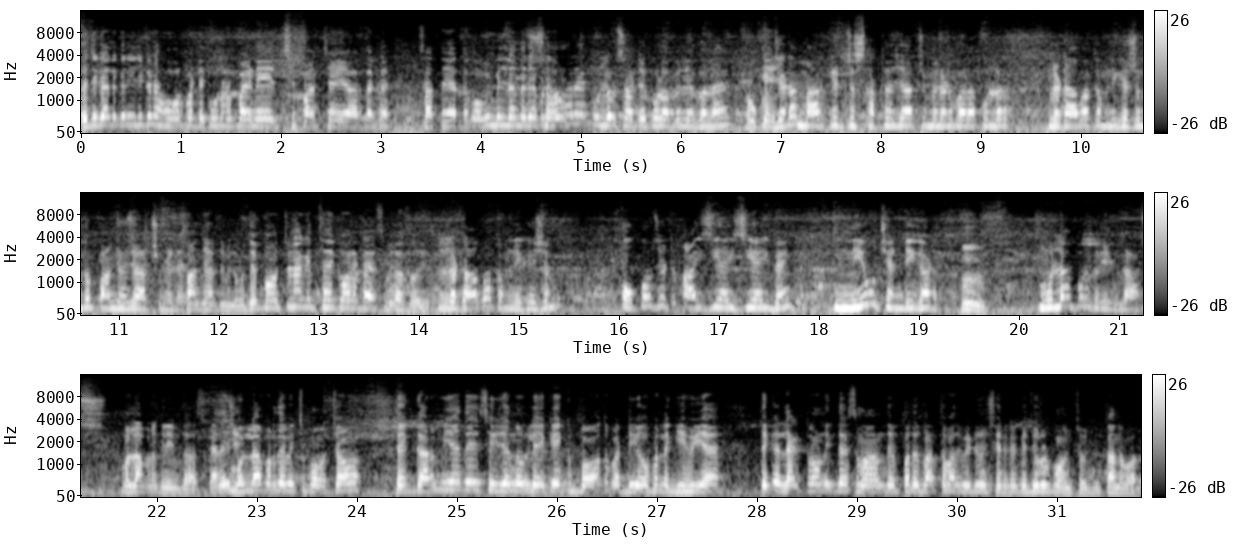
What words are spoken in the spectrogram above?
ਤੇ ਜੇ ਗੱਲ ਕਰੀਏ ਜਿਹੜਾ ਹੋਰ ਵੱਡੇ ਕੂਲਰ ਪਏ ਨੇ 5-6000 ਤੱਕ 7000 ਤੱਕ ਉਹ ਵੀ ਮਿਲ ਜਾਂਦੇ ਨੇ ਆਪਣੇ ਕੋਲ? ਸਾਰੇ ਕੂਲਰ ਸਾਡੇ ਕੋਲ ਅਵੇਲੇਬਲ ਹੈ. ਜਿਹੜਾ ਮਾਰਕੀਟ 'ਚ 7000 ਚ ਮਿਲਣ ਵਾਲਾ ਕੂਲਰ ਲਟਾਵਾ ਕਮਿਊਨੀਕੇਸ਼ਨ ਤੋਂ 5000 ਚ ਮਿਲੇਗਾ 5000 ਚ ਮਿਲੂਗਾ। ਜੇ ਪਹੁੰਚਣਾ ਕਿੱਥੇ ਇੱਕ ਵਾਰ ਐਡਰੈਸ ਵੀ ਦੱਸ ਦਿਓ ਜੀ। Latawa communication opposite ICICI bank new Chandigarh. ਹੂੰ। ਮੁੱਲਾਂਪੁਰ ਗਰੀਬਦਾਸ ਮੁੱਲਾਪੁਰ ਗਰੀਬਦਾਸ ਕਹਿੰਦੇ ਜੀ ਮੁੱਲਾਪੁਰ ਦੇ ਵਿੱਚ ਪਹੁੰਚੋ ਤੇ ਗਰਮੀਆਂ ਦੇ ਸੀਜ਼ਨ ਨੂੰ ਲੈ ਕੇ ਇੱਕ ਬਹੁਤ ਵੱਡੀ ਆਫਰ ਲੱਗੀ ਹੋਈ ਹੈ ਤੇ ਇਲੈਕਟ੍ਰੋਨਿਕ ਦੇ ਸਮਾਨ ਦੇ ਉੱਪਰ ਵੱਧ ਤੋਂ ਵੱਧ ਵੀਡੀਓ ਨੂੰ ਸ਼ੇਅਰ ਕਰਕੇ ਜਰੂਰ ਪਹੁੰਚੋ ਜੀ। ਧੰਨਵਾਦ।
